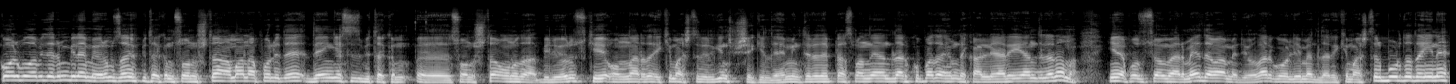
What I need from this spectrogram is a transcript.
Gol bulabilir mi bilemiyorum. Zayıf bir takım sonuçta ama Napoli de dengesiz bir takım e, sonuçta. Onu da biliyoruz ki onlar da iki maçtır ilginç bir şekilde hem Inter'e deplasmanda yendiler kupada hem de Cagliari'yi yendiler ama yine pozisyon vermeye devam ediyorlar. Gol yemediler iki maçtır. Burada da yine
